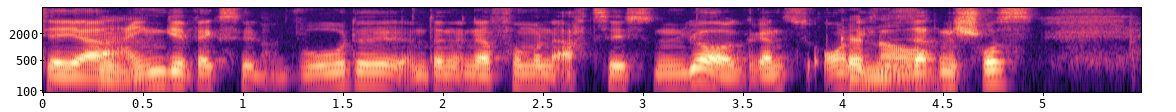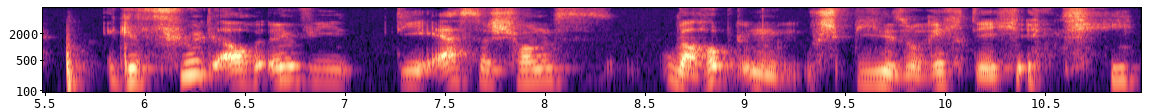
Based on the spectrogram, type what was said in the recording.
der ja hm. eingewechselt wurde und dann in der 85. ja, ganz ordentlichen genau. satten Schuss. Gefühlt auch irgendwie die erste Chance überhaupt im Spiel so richtig.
